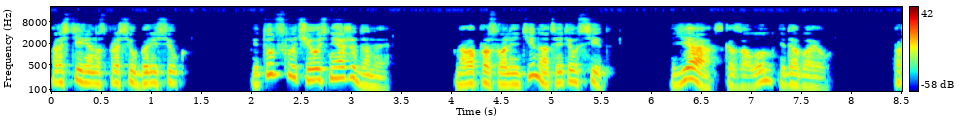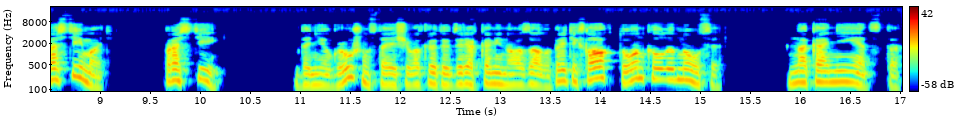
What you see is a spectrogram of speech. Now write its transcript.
Растерянно спросил Борисюк. И тут случилось неожиданное. На вопрос Валентина ответил Сид. «Я», — сказал он и добавил. «Прости, мать, прости». Даниил Грушин, стоящий в открытых дверях каминного зала, при этих словах тонко улыбнулся. «Наконец-то!»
